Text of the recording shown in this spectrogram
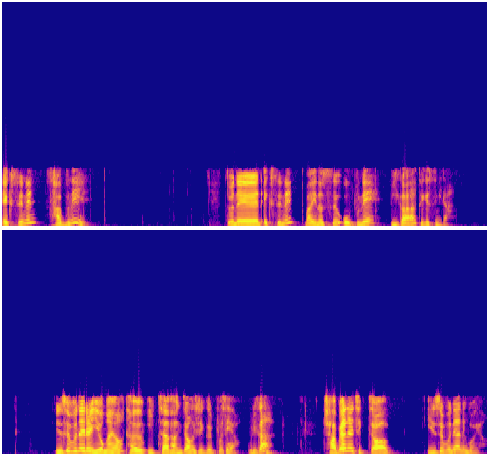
x는 4분의 1 또는 x는 마이너스 5분의 2가 되겠습니다. 인수분해를 이용하여 다음 2차 방정식을 푸세요. 우리가 좌변을 직접 인수분해하는 거예요.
